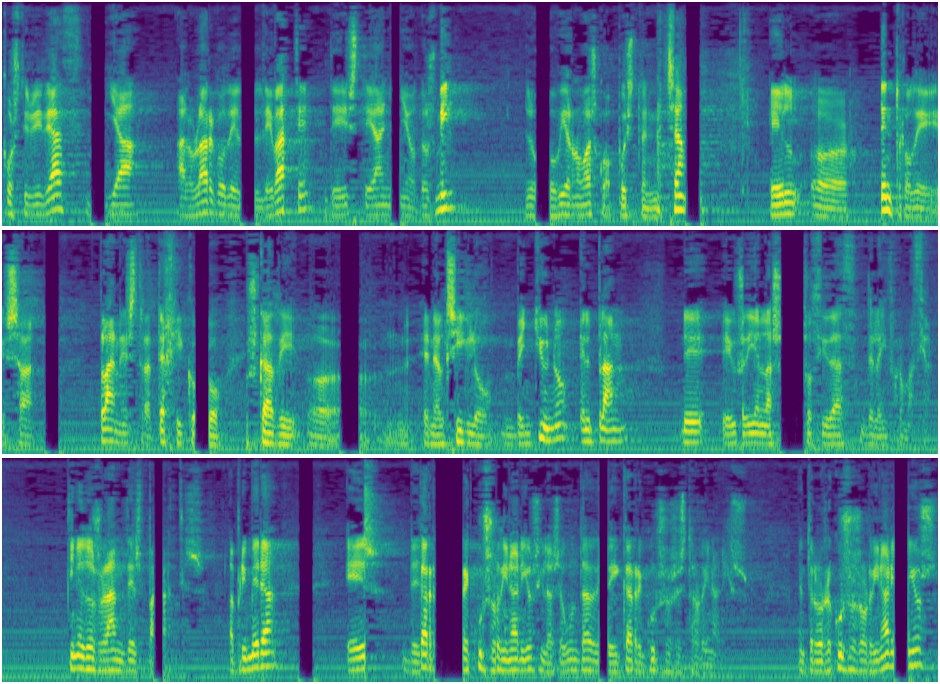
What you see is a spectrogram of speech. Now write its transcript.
Posterioridad, ya a lo largo del debate de este año 2000, el Gobierno vasco ha puesto en marcha el, eh, dentro de ese plan estratégico Euskadi eh, en el siglo XXI, el plan de Euskadi en la sociedad de la información. Tiene dos grandes partes. La primera es dedicar recursos ordinarios y la segunda dedicar recursos extraordinarios. Entre los recursos ordinarios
